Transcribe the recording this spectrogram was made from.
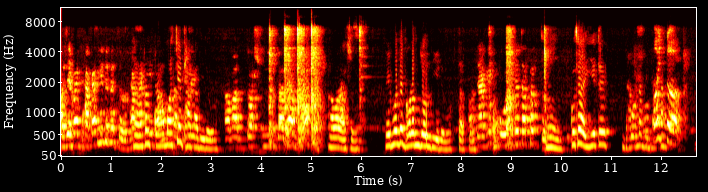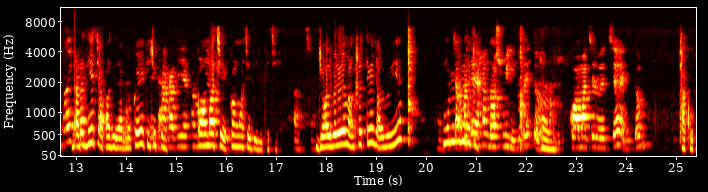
আচ্ছা এবার ঢাকা দিয়ে দেবে তো? হ্যাঁ এখন কম আছে ঢাকা দিয়ে দেবো। আবার দশ মিনিট বাদে আমরা আবার আসব। এর মধ্যে গরম জল দিয়ে দেবো তারপর। যাকে তারপর তো। হুম কোথায়? ইয়েতে ঢাকাটা দিয়ে ঢাকা দিয়ে চাপা দিয়ে রাখব কে কিছুক্ষণ। ঢাকা দিয়ে এখন কম আছে কম আছে দিয়ে রেখেছি। আচ্ছা জল বেরোয় মাংসের থেকে জল বেরিয়ে মুড়ি চাপা মুড়ি এখন দশ মিনিট তাই তো? হ্যাঁ। কম আছে রয়েছে একদম। থাকুক।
